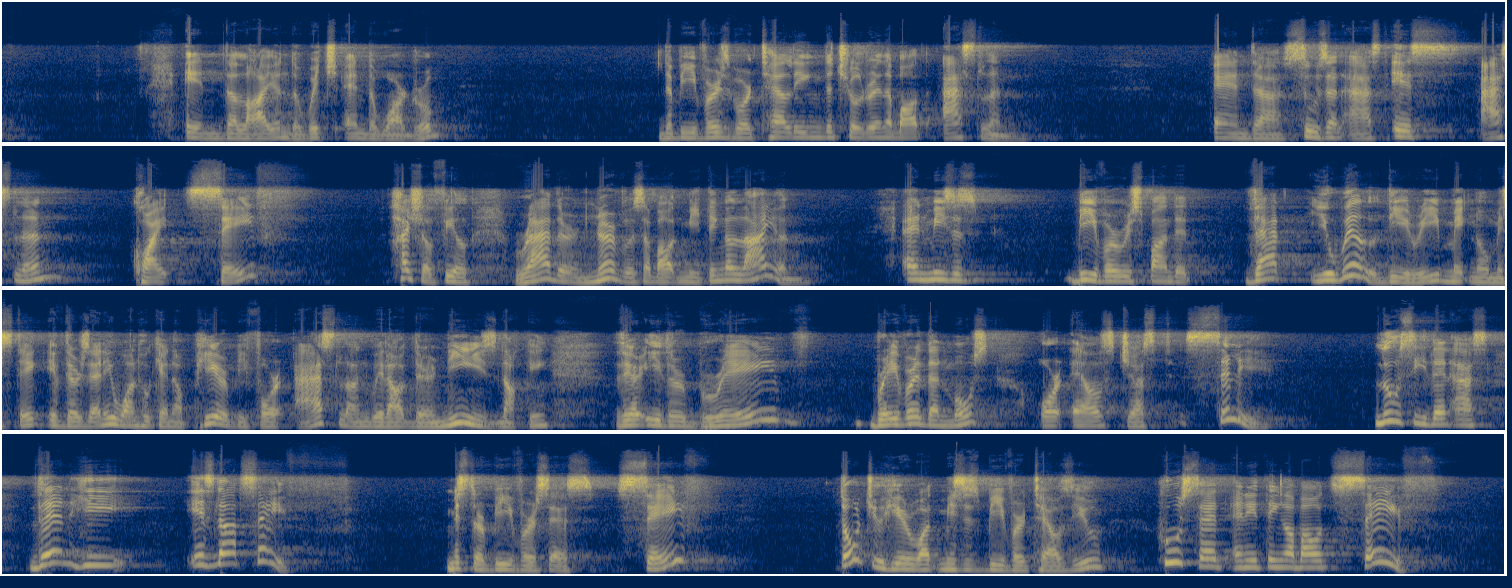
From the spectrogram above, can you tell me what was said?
in The Lion, the Witch, and the Wardrobe. The beavers were telling the children about Aslan. And uh, Susan asked, Is Aslan quite safe? I shall feel rather nervous about meeting a lion. And Mrs. Beaver responded, That you will, dearie, make no mistake. If there's anyone who can appear before Aslan without their knees knocking, they're either brave, braver than most, or else just silly. Lucy then asks, Then he is not safe. Mr. Beaver says, Safe? Don't you hear what Mrs. Beaver tells you? Who said anything about safe?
